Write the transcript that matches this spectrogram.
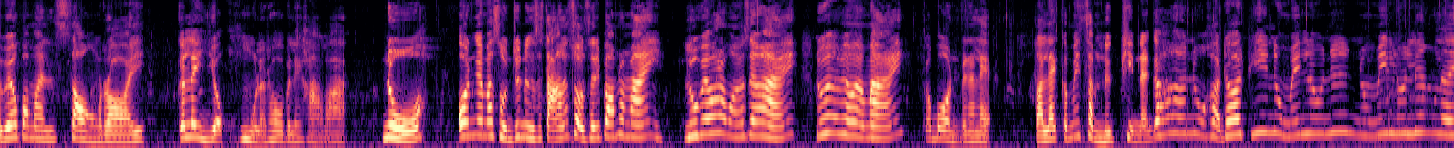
เวลประมาณ 200 ก็เลยยกหูแล้วโทรไปเลยค่ะว่า หนูโอนเงินมา 0.1 สตางค์แล้วส่งสลิปปลอมทำไม รู้ไหมว่าทำไมใช่ไหมรู้ไหมทำไมก็บ่นไปนั่นแหละ อนแรกก็ไม่สำนึกผิดนะก็หนูขอโทษพี่หนูไม่รู้เนี่หนูไม่รู้เรื่องเลย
